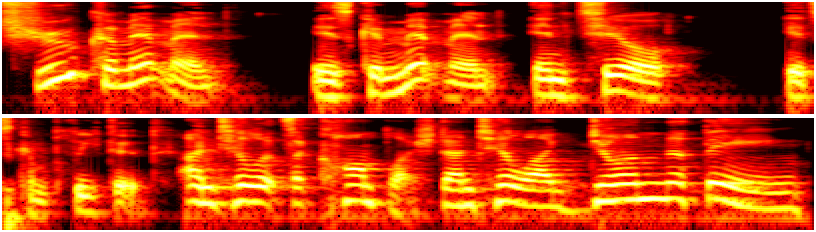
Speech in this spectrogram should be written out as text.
True commitment is commitment until it's completed. Until it's accomplished, until I've done the thing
